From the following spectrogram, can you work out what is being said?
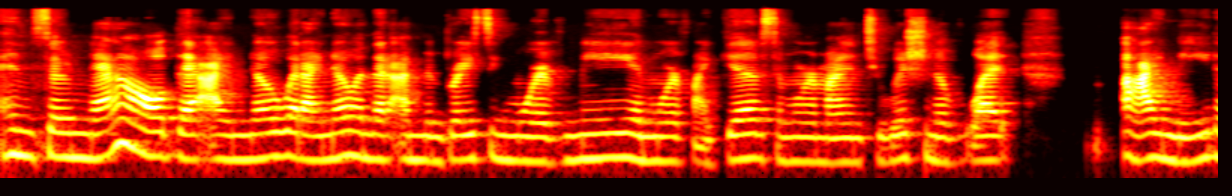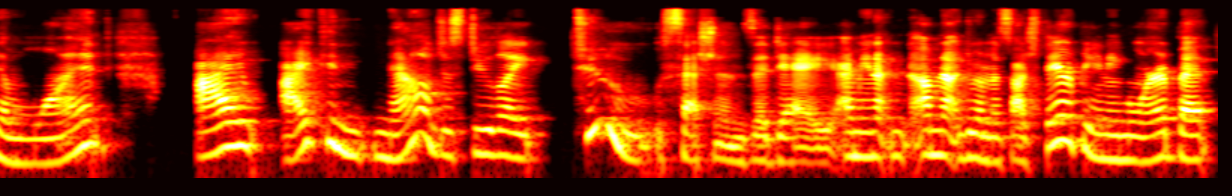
and so now that I know what I know and that I'm embracing more of me and more of my gifts and more of my intuition of what I need and want, I I can now just do like two sessions a day. I mean, I'm not doing massage therapy anymore, but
